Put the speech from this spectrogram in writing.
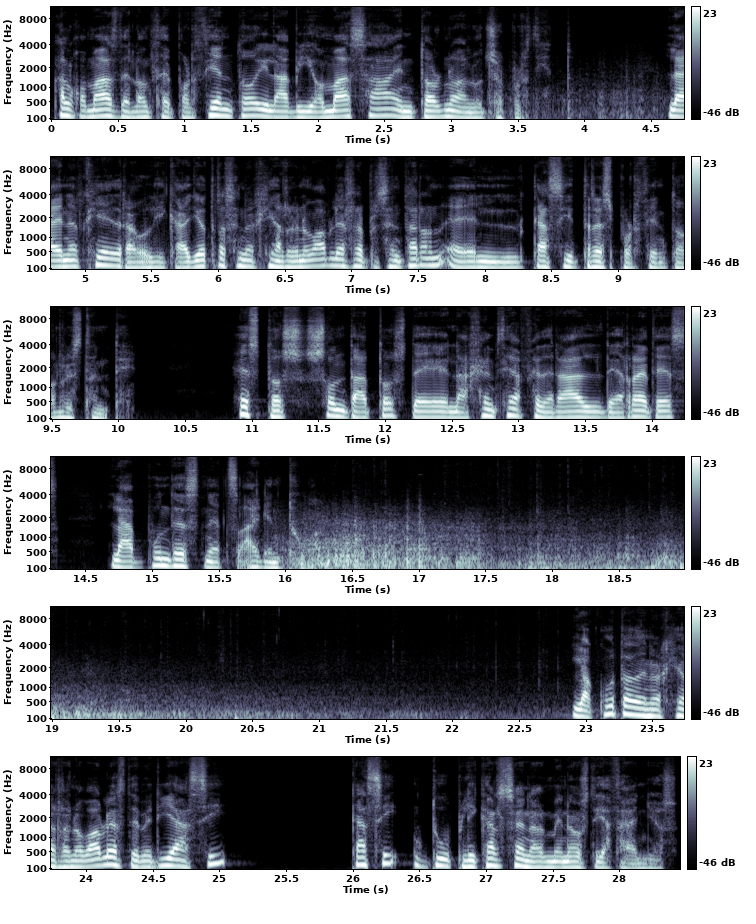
algo más del 11% y la biomasa en torno al 8%. La energía hidráulica y otras energías renovables representaron el casi 3% restante. Estos son datos de la Agencia Federal de Redes, la Bundesnetzagentur. La cuota de energías renovables debería así casi duplicarse en al menos 10 años.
